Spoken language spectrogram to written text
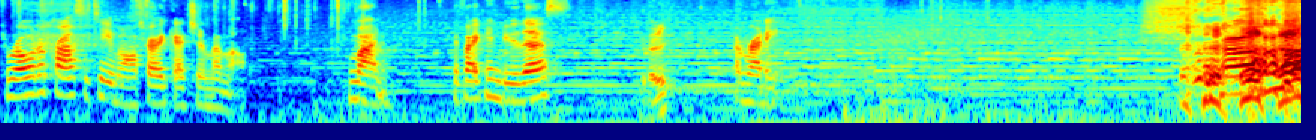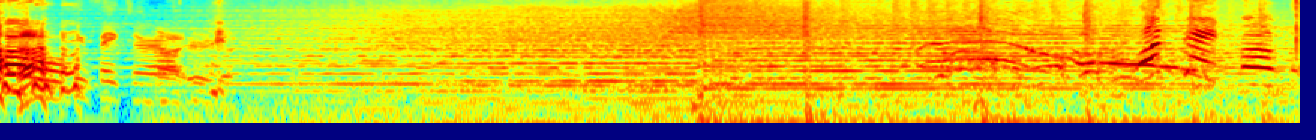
Throw it across the table. I'll try to catch it in my mouth. Come on. If I can do this, Ready? I'm ready. Oh, you faked her All out. right, here we go. One take, folks.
